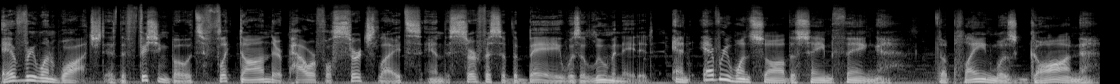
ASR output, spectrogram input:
Everyone watched as the fishing boats flicked on their powerful searchlights and the surface of the bay was illuminated. And everyone saw the same thing the plane was gone,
